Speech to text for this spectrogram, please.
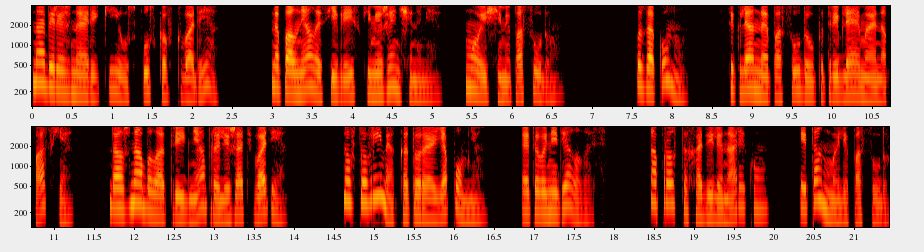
набережная реки у спусков к воде наполнялась еврейскими женщинами, моющими посуду. По закону, стеклянная посуда, употребляемая на Пасхе, должна была три дня пролежать в воде. Но в то время, которое я помню, этого не делалось, а просто ходили на реку и там мыли посуду.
